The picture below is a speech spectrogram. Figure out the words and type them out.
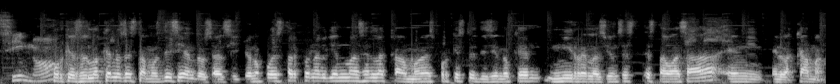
Sí, ¿no? porque eso es lo que nos estamos diciendo, o sea, si yo no puedo estar con alguien más en la cama es porque estoy diciendo que mi relación se- está basada en, en la cama,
